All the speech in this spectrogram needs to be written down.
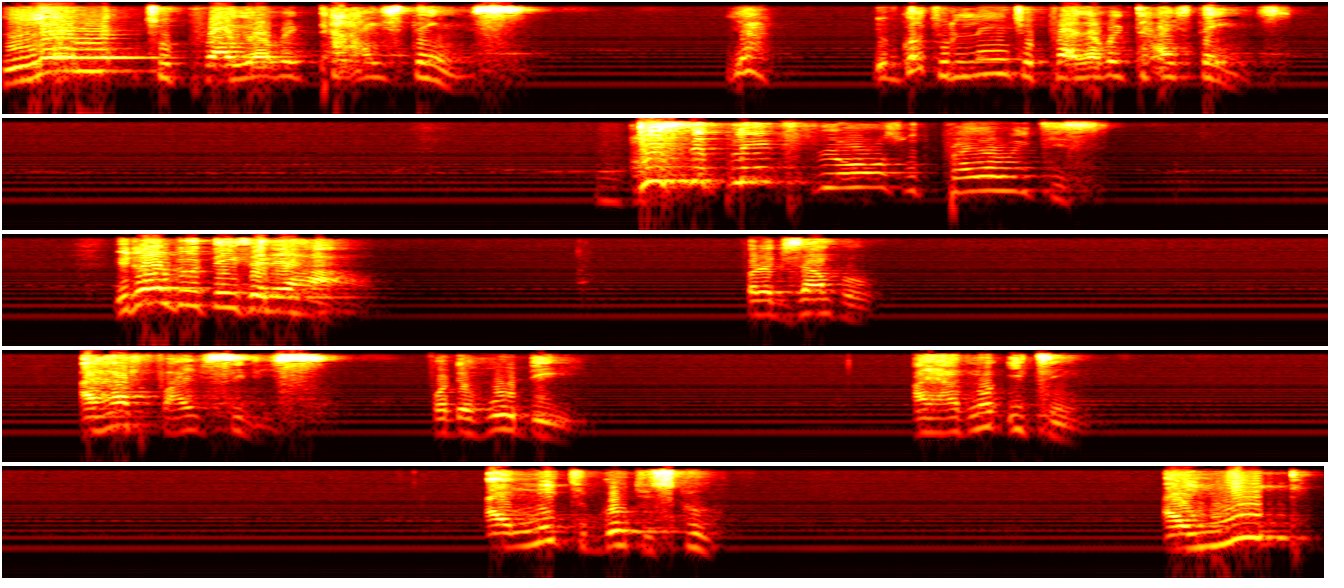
Learn to prioritize things. Yeah. You've got to learn to prioritize things. Discipline flows with priorities. You don't do things anyhow. For example, I have five cedis for the whole day. I have not eaten. I need to go to school. I need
